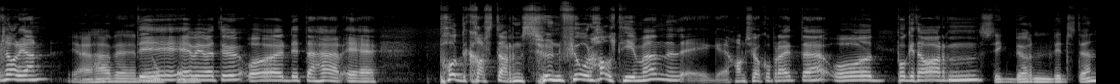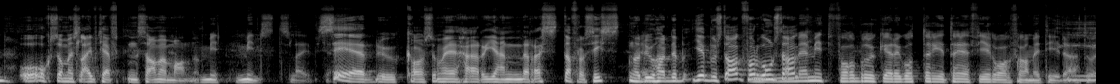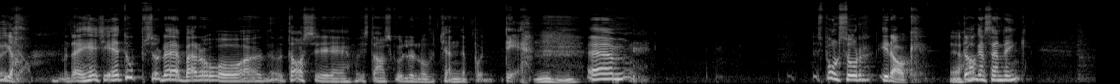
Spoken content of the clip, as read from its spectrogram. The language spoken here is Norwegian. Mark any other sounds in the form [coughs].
Vi klare igjen. Ja, er vi Det er vi, vet du. Og dette her er podkasteren Sunnfjord Halvtimen. Jeg er Hans Jakob Reite, og på gitaren Sigbjørn Vidsten. Og også med sleivkjeften, samme mann. Minst sleivkjeft. Ser du hva som er her igjen rester fra sist, når du hadde gebursdag forrige onsdag? Med mitt forbruk er det godteri tre-fire år fram i tid. Tror jeg. Ja, men de har ikke spist opp, så det er bare å ta seg hvis han skulle nå kjenne på det. um, sponsor i dag. Jaha. Dagens sending.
